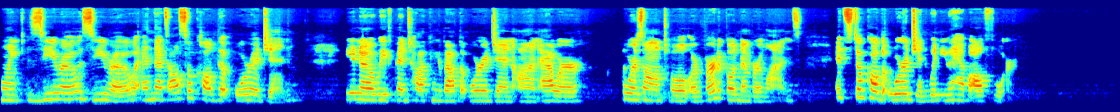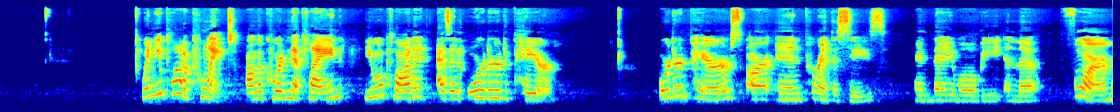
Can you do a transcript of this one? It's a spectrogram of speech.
point zero zero, and that's also called the origin. You know, we've been talking about the origin on our horizontal or vertical number lines. It's still called the origin when you have all four. When you plot a point on the coordinate plane, you will plot it as an ordered pair. Ordered pairs are in parentheses, and they will be in the form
